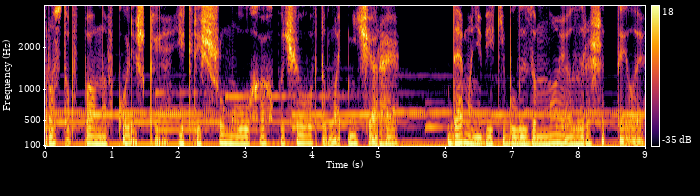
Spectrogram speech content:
просто впав навколішки і крізь шум у вухах почув автоматні черги. Демонів, які були за мною, зрешетили,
